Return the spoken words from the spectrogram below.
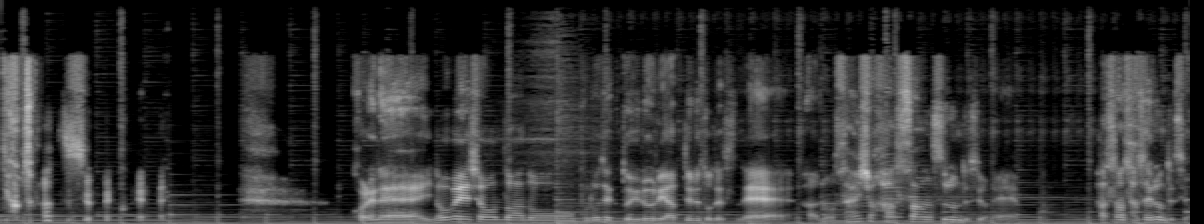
ていうことなんですよね、これ。これね、イノベーションのあのプロジェクトいろいろやってるとですね、あの最初発散するんですよね。発散させるんですよ、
